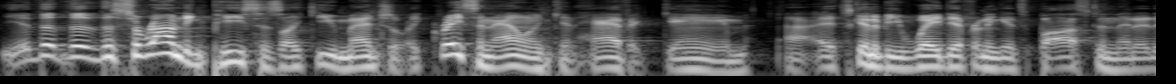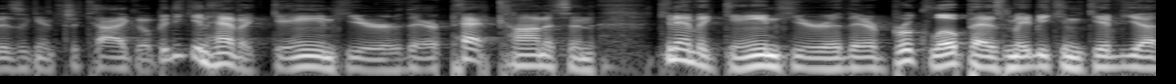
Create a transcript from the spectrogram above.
The the, the surrounding pieces, like you mentioned, like Grayson Allen can have a game. Uh, it's going to be way different against Boston than it is against Chicago, but he can have a game here or there. Pat Connaughton can have a game here or there. Brook Lopez maybe can give you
